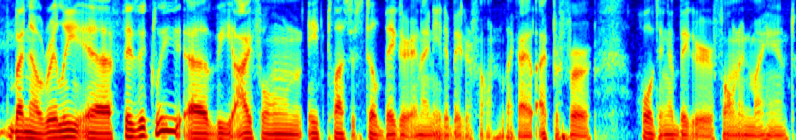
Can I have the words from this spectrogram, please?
but no, really, uh, physically, uh, the iPhone 8 Plus is still bigger, and I need a bigger phone. Like, I, I prefer holding a bigger phone in my hand.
